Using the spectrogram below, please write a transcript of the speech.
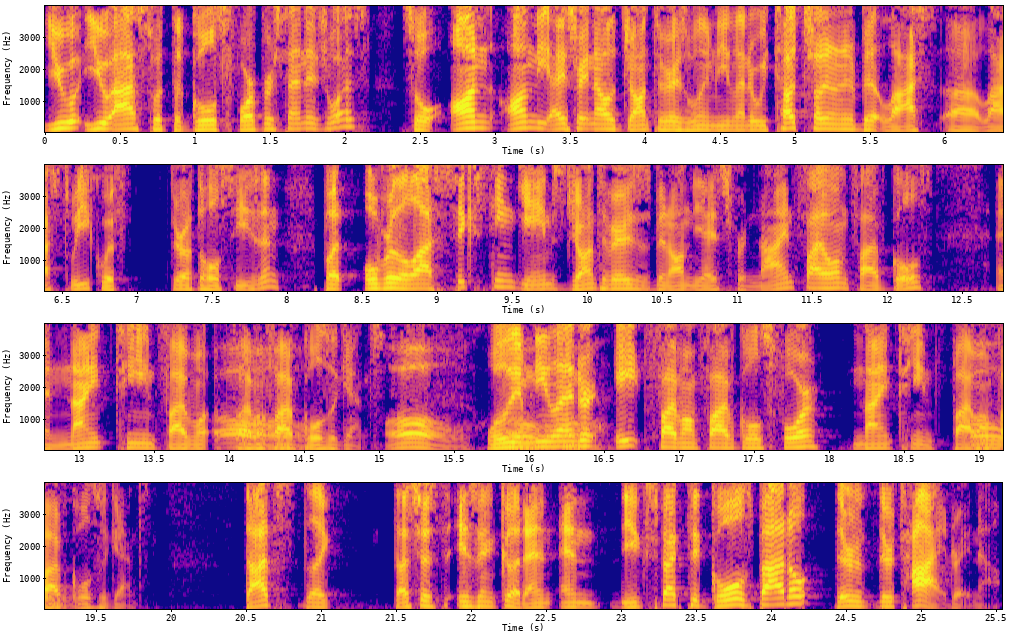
You you asked what the goals for percentage was. So on on the ice right now with John Tavares, William Nylander, we touched on it a bit last uh, last week with throughout the whole season. But over the last 16 games, John Tavares has been on the ice for nine five on five goals and 19 five on, five on five goals against. oh, William oh, Nylander, oh. eight five on five goals for, 19 five on five Oh. goals against. That's like that's just isn't good. And and the expected goals battle, they're they're tied right now.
